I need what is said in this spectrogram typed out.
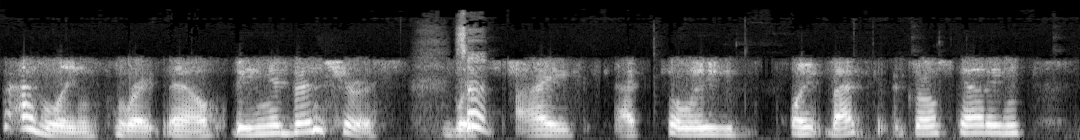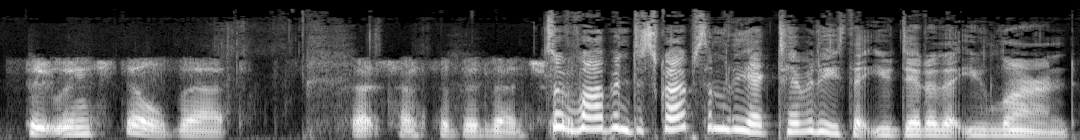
traveling right now, being adventurous, which so, I actually point back to the Girl Scouting to instill that that sense of adventure. So, Robin, describe some of the activities that you did or that you learned.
